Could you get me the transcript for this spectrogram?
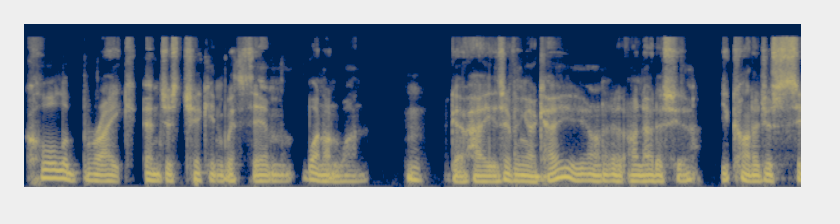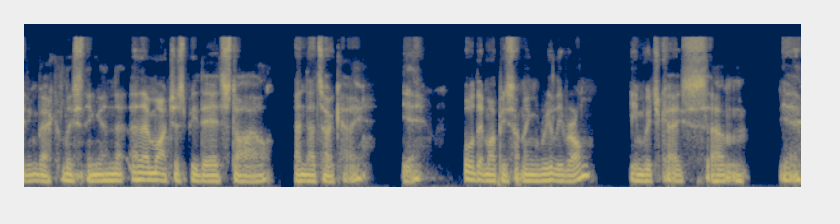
call a break and just check in with them one on one. Go, hey, is everything okay? I notice you you're kind of just sitting back and listening, and that, and that might just be their style, and that's okay. Yeah, or there might be something really wrong, in which case, um, yeah,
